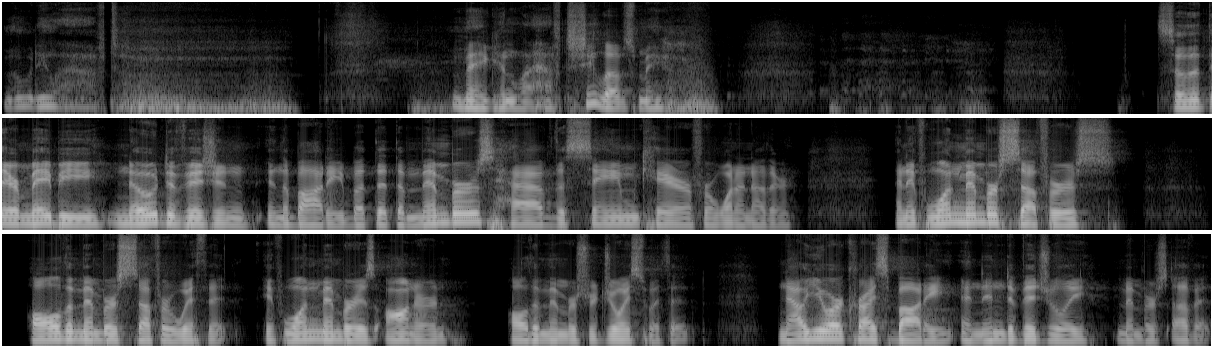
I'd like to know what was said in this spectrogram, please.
Nobody laughed. Megan laughed. She loves me. So that there may be no division in the body, but that the members have the same care for one another. And if one member suffers, all the members suffer with it. If one member is honored, all the members rejoice with it. Now you are Christ's body and individually members of it.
